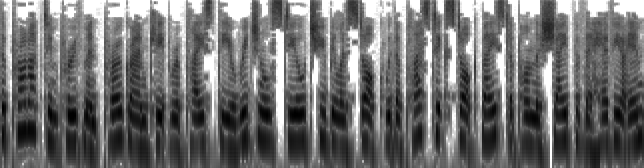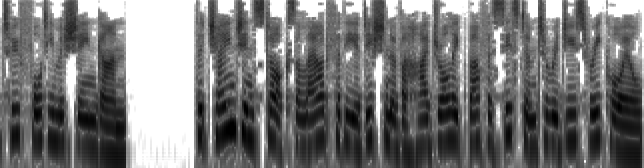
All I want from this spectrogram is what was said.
The Product Improvement Program kit replaced the original steel tubular stock with a plastic stock based upon the shape of the heavier M240 machine gun. The change in stocks allowed for the addition of a hydraulic buffer system to reduce recoil.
